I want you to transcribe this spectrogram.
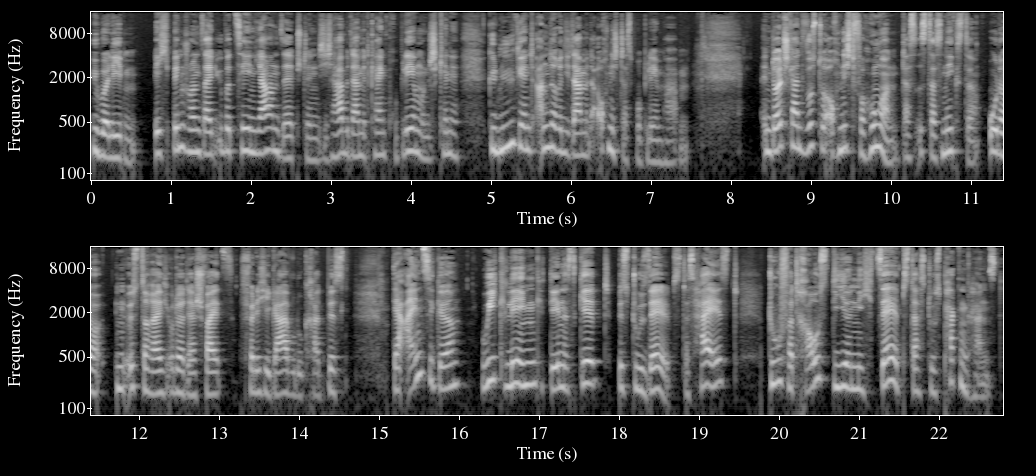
überleben. Ich bin schon seit über zehn Jahren selbstständig. Ich habe damit kein Problem und ich kenne genügend andere, die damit auch nicht das Problem haben. In Deutschland wirst du auch nicht verhungern. Das ist das nächste. Oder in Österreich oder der Schweiz. Völlig egal, wo du gerade bist. Der einzige Weak Link, den es gibt, bist du selbst. Das heißt, du vertraust dir nicht selbst, dass du es packen kannst.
